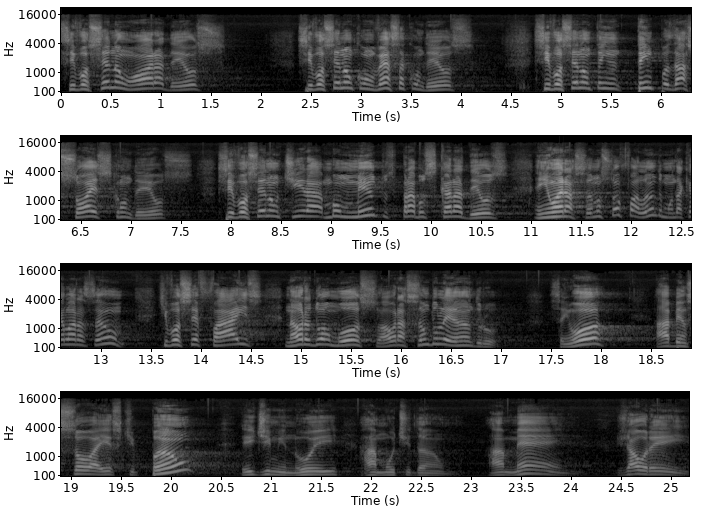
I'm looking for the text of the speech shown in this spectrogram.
se você não ora a Deus, se você não conversa com Deus, se você não tem tempo a sós com Deus, se você não tira momentos para buscar a Deus em oração, não estou falando, irmão, daquela oração que você faz na hora do almoço, a oração do Leandro. Senhor, abençoa este pão e diminui a multidão. Amém. Já orei.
